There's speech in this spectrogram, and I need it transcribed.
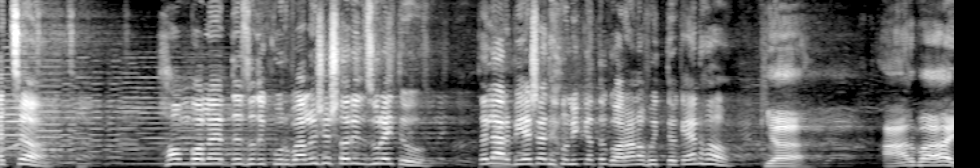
আচ্ছা হম বলে দে যদি কুরবালো সে শরীর জুড়াইতো তাহলে আর বিয়ে শাদি উনিকে তো গড়ানো হইতো কেন? হ কিয়া? আর ভাই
